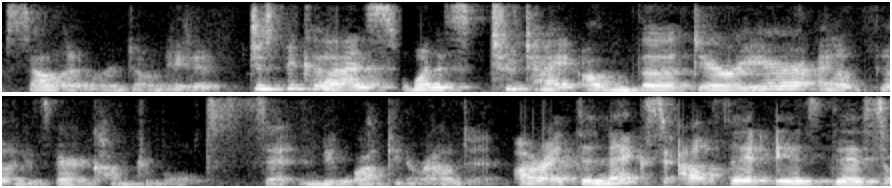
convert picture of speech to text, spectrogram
sell it or donate it. Just because when it's too tight on the derriere, I don't feel like it's very comfortable to sit and be walking around in. All right, the next outfit is this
